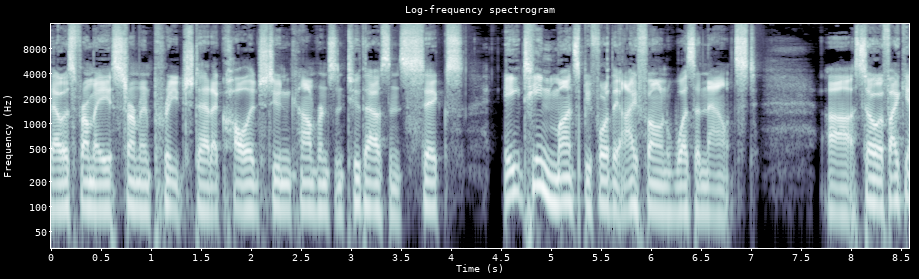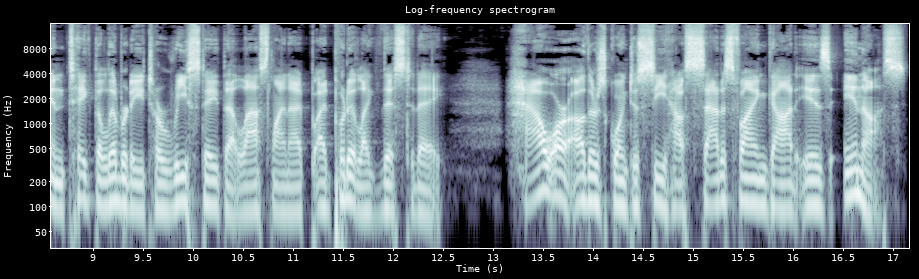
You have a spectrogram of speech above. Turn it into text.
That was from a sermon preached at a college student conference in 2006, 18 months before the iPhone was announced. Uh, so if I can take the liberty to restate that last line, I'd, I'd put it like this today. How are others going to see how satisfying God is in us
